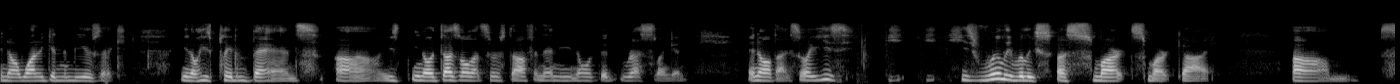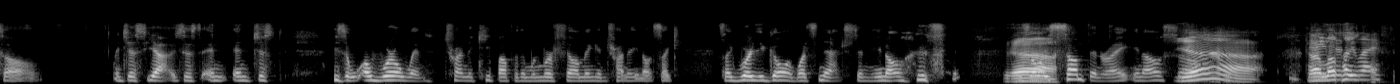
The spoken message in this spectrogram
you know I wanted to get into music you know he's played in bands uh, he's you know does all that sort of stuff and then you know did wrestling and and all that so he's he, he's really really a smart smart guy um, so it just yeah it's just and and just he's a, a whirlwind trying to keep up with him when we're filming and trying to you know it's like it's like where are you going what's next and you know it's there's yeah. always something right you know so yeah. and I love how you- life.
